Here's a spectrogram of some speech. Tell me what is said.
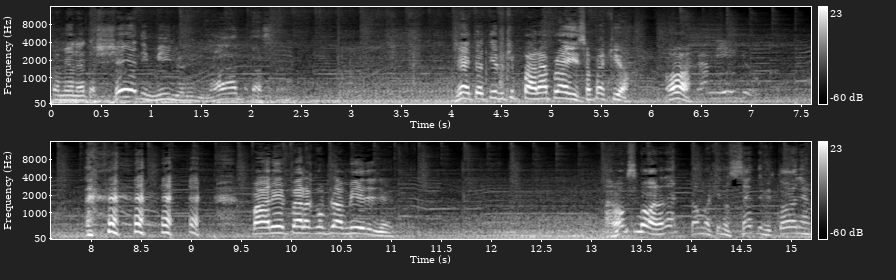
Caminhoneta cheia de milho ali do lado, passando. Gente, eu tive que parar pra isso, ó, pra aqui, ó. Ó, Pra milho. parei pra ela comprar milho, gente. Mas vamos embora, né? Estamos aqui no centro de Vitória.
